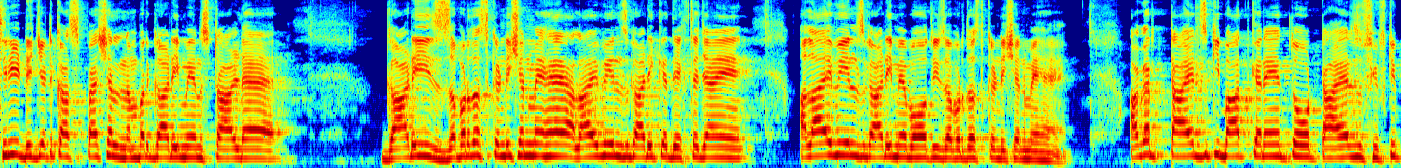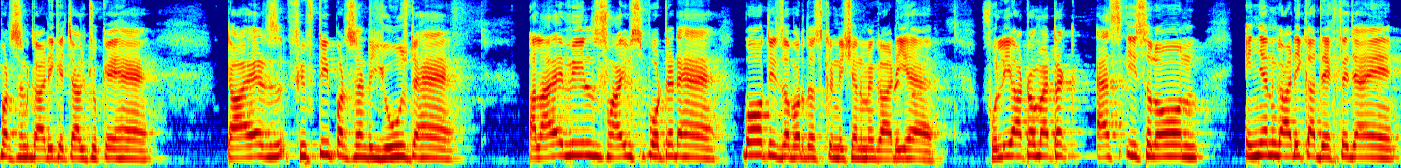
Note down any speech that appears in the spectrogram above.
थ्री डिजिट का स्पेशल नंबर गाड़ी में इंस्टॉल्ड है। गाड़ी ज़बरदस्त कंडीशन में है अलाई व्हील्स गाड़ी के देखते जाएँ अलाई व्हील्स गाड़ी में बहुत ही ज़बरदस्त कंडीशन में है। अगर टायर्स की बात करें तो टायर्स फिफ्टी परसेंट गाड़ी के चल चुके हैं। टायर्स फिफ्टी परसेंट यूज़ हैं अलाई व्हील्स फाइव स्पोर्टेड हैं, बहुत ही ज़बरदस्त कंडीशन में गाड़ी है। Fully automatic S E saloon engine गाड़ी का देखते जाएँ,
